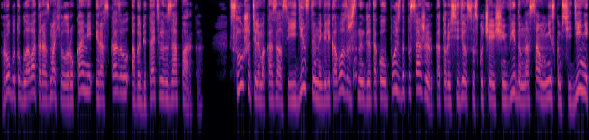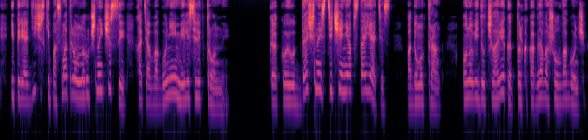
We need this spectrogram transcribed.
робот угловато размахивал руками и рассказывал об обитателях зоопарка. Слушателем оказался единственный великовозрастный для такого поезда пассажир, который сидел со скучающим видом на самом низком сиденье и периодически посматривал на ручные часы, хотя в вагоне имелись электронные. «Какое удачное стечение обстоятельств», – подумал Транк. Он увидел человека только когда вошел в вагончик.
